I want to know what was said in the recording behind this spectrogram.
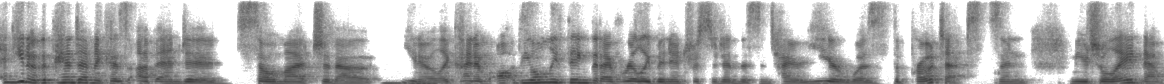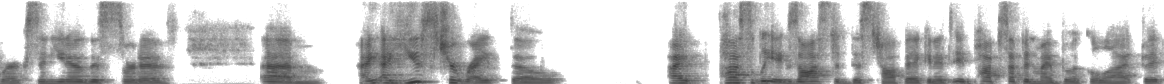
and you know the pandemic has upended so much about you know mm-hmm. like kind of all, the only thing that i've really been interested in this entire year was the protests and mutual aid networks and you know this sort of um, I, I, used to write though i possibly exhausted this topic and it, it, pops up in my book a lot but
